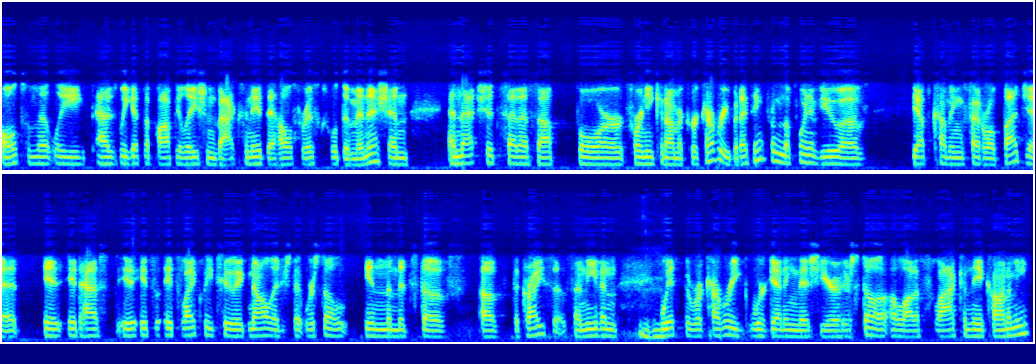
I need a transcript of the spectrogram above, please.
ultimately, as we get the population vaccinated, the health risks will diminish, and and that should set us up for for an economic recovery. But I think from the point of view of the upcoming federal budget, it, it has it, it's it's likely to acknowledge that we're still in the midst of of the crisis, and even mm-hmm. with the recovery we're getting this year, there's still a lot of slack in the economy.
